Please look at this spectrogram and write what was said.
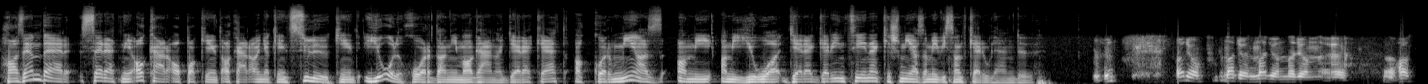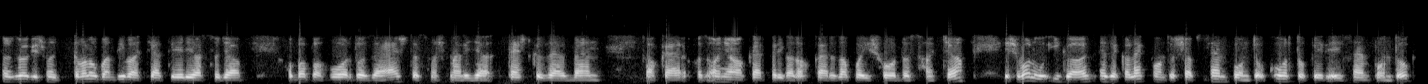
Ha az ember szeretné akár apaként, akár anyaként, szülőként jól hordani magán a gyereket, akkor mi az, ami, ami jó a gyerekgerincének, és mi az, ami viszont kerülendő? Uh-huh. Nagyon, nagyon, nagyon, nagyon hasznos dolog, és most valóban divatját éri az, hogy a, a baba hordozást, azt most már így a test közelben akár az anya, akár pedig az, akár az apa is hordozhatja. És való igaz, ezek a legfontosabb szempontok, ortopédiai szempontok,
